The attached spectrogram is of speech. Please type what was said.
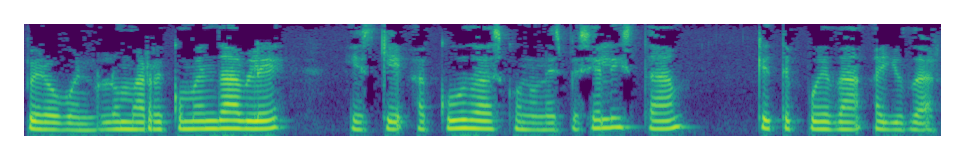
pero bueno, lo más recomendable es que acudas con un especialista que te pueda ayudar.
